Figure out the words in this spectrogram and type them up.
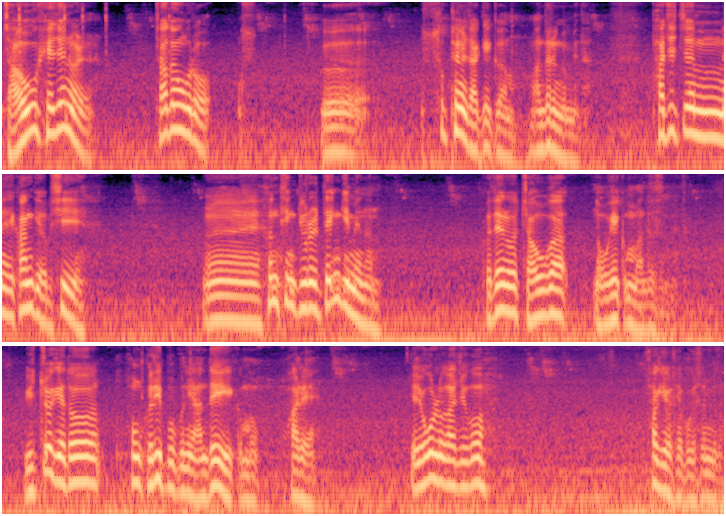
좌우 회전을 자동으로 수- 그 수평을 잡게끔 만드는 겁니다. 파지점에 관계없이 에, 헌팅 줄을 당기면은 그대로 좌우가 나오게끔 만들었습니다. 위쪽에도 손 그립 부분이 안 되게끔 활에 이걸로 가지고 사격을 해 보겠습니다.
